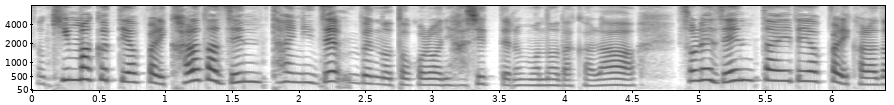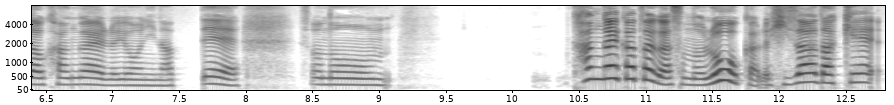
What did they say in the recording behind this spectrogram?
その筋膜ってやっぱり体全体に全部のところに走ってるものだからそれ全体でやっぱり体を考えるようになってその考え方がそのローカル膝だけ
